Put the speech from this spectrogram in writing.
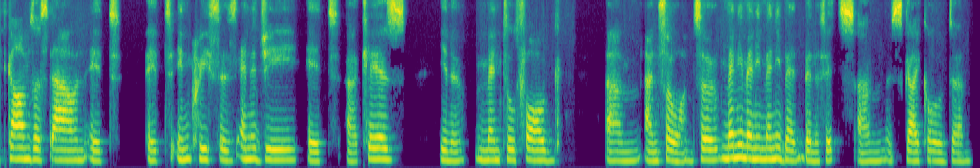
It calms us down. It it increases energy. It uh, clears, you know, mental fog, um, and so on. So many, many, many be- benefits. Um, this guy called um,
